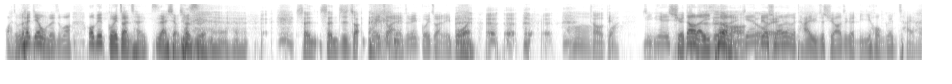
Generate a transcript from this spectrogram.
哇，怎么突然间我们怎么后面鬼转成自然小教室？神神之转，鬼转了，这边鬼转了一波哎。哦，超屌哇！今嗯天学到了一长知识了今天各没有学到任何台语，就学到这个霓虹跟彩虹。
